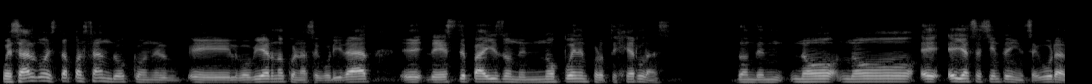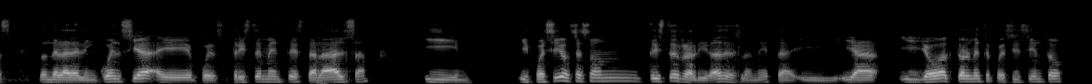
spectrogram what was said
pues algo está pasando con el, gobierno, con la seguridad eh, de este país donde no pueden protegerlas, donde no, no, e, ellas se sienten inseguras, donde la delincuencia, eh, pues tristemente está a la alza y, y, pues sí, o sea, son tristes realidades, la neta, y, y, y yo actualmente pues sí siento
